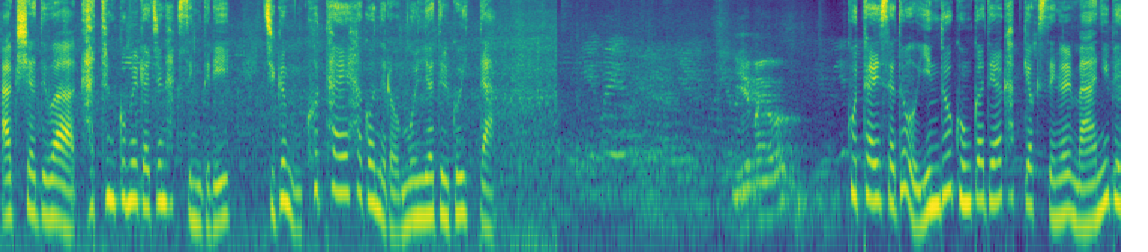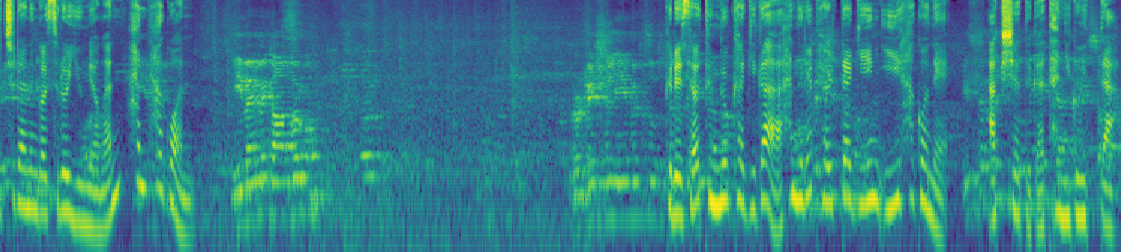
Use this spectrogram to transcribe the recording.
악샤드와 같은 꿈을 가진 학생들이 지금 코타의 학원으로 몰려들고 있다. 코타에서도 인도 공과대학 합격생을 많이 배출하는 것으로 유명한 한 학원. 그래서 등록하기가 하늘의 별 따기인 이 학원에 악샤드가 다니고 있다.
